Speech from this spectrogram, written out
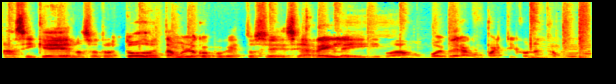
Así que nosotros todos estamos locos porque esto se, se arregle y, y podamos volver a compartir con nuestro público.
